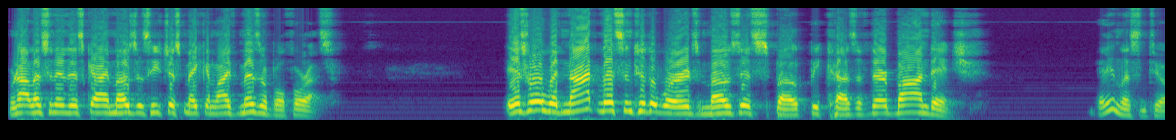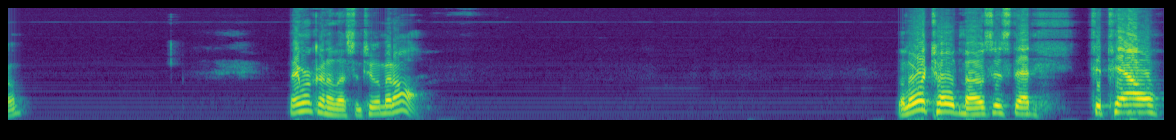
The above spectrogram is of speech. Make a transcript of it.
we're not listening to this guy Moses, he's just making life miserable for us. Israel would not listen to the words Moses spoke because of their bondage. They didn't listen to him. They weren't going to listen to him at all. The Lord told Moses that to tell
